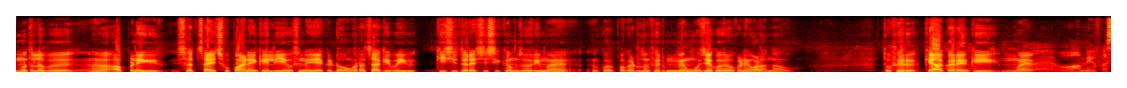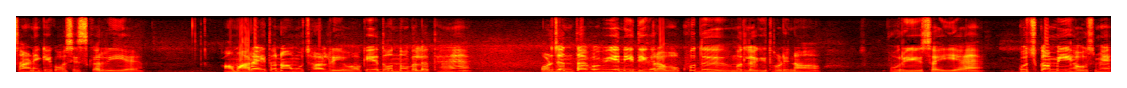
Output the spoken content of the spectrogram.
मतलब अपनी सच्चाई छुपाने के लिए उसने एक ढोंग रचा कि भाई किसी तरह से इसकी कमज़ोरी मैं कोई पकड़ लूँ फिर मैं मुझे कोई रोकने वाला ना हो। तो फिर क्या करें कि मैं वो हमें फंसाने की कोशिश कर रही है। हमारा ही तो नाम उछाल रही है वो कि ये दोनों गलत हैं। और जनता को भी ये नहीं दिख रहा, वो खुद मतलब कि थोड़ी ना पूरी सही है, कुछ कमी है उसमें।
